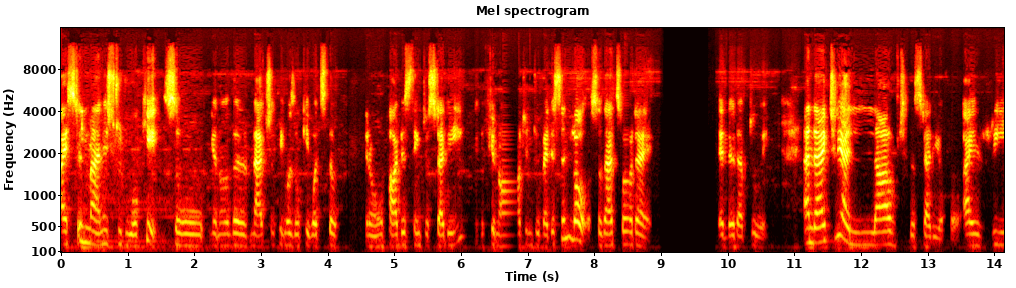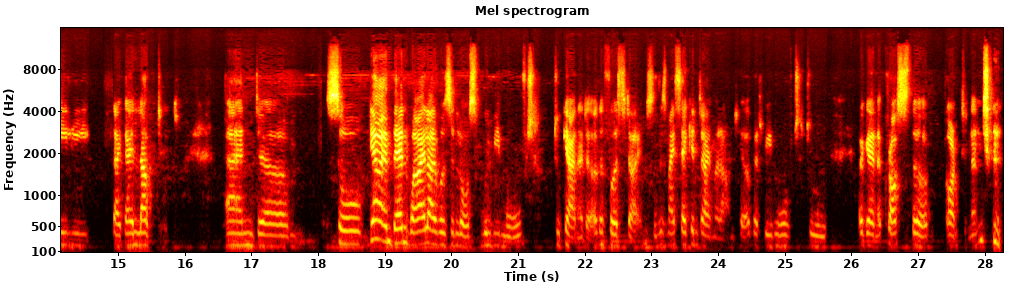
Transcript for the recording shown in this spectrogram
I still managed to do okay. So, you know, the natural thing was okay, what's the, you know, hardest thing to study if you're not into medicine? Law. So that's what I ended up doing. And actually, I loved the study of law. I really, like, I loved it. And um, so, yeah, and then while I was in law school, we moved to Canada the first time. So this is my second time around here, but we moved to, again, across the continent.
